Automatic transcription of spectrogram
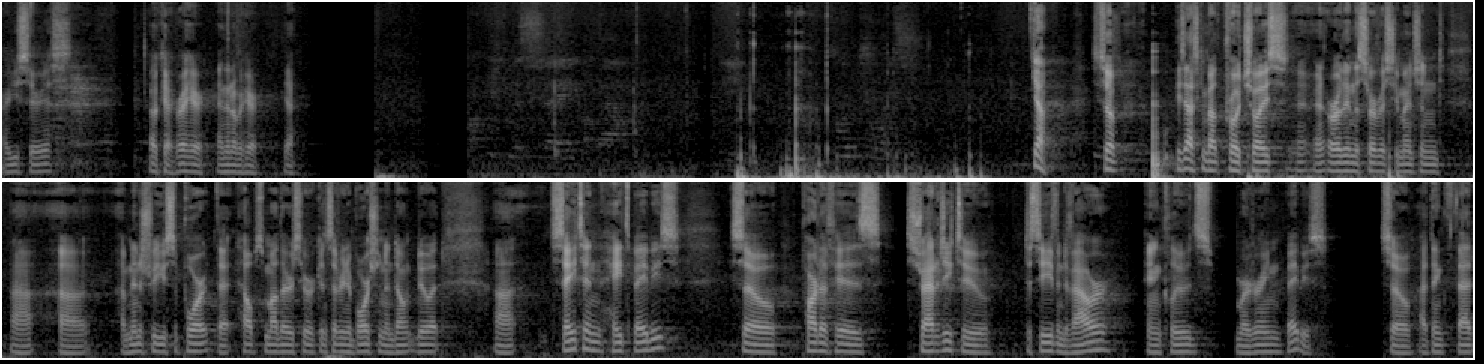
Are you serious? Okay, right here, and then over here. Yeah. Yeah. So he's asking about pro choice. Uh, early in the service, you mentioned uh, uh, a ministry you support that helps mothers who are considering abortion and don't do it. Uh, Satan hates babies, so part of his strategy to deceive and devour includes murdering babies. So I think that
